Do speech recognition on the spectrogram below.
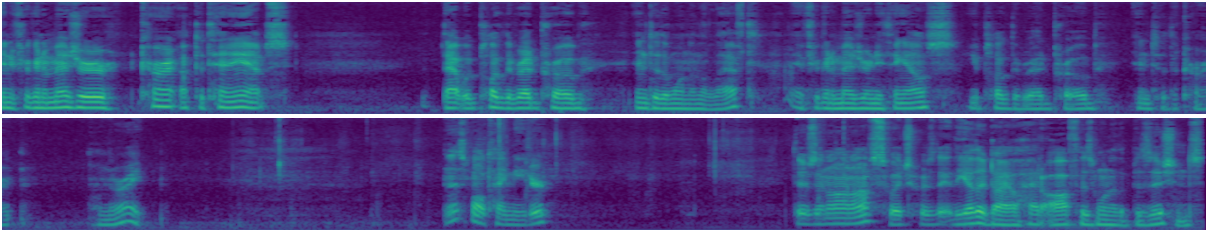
And if you're going to measure current up to 10 amps, that would plug the red probe into the one on the left. If you're going to measure anything else, you plug the red probe into the current on the right. In this multimeter, there's an on-off switch where the other dial had off as one of the positions.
